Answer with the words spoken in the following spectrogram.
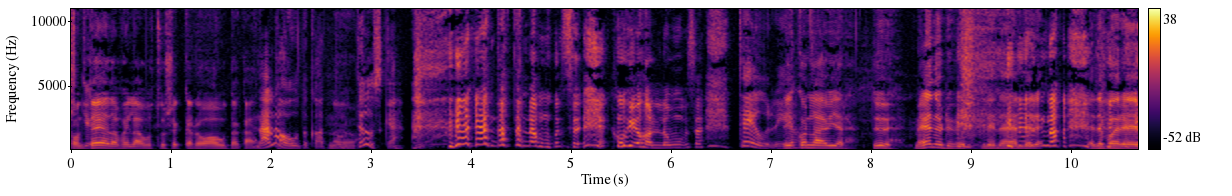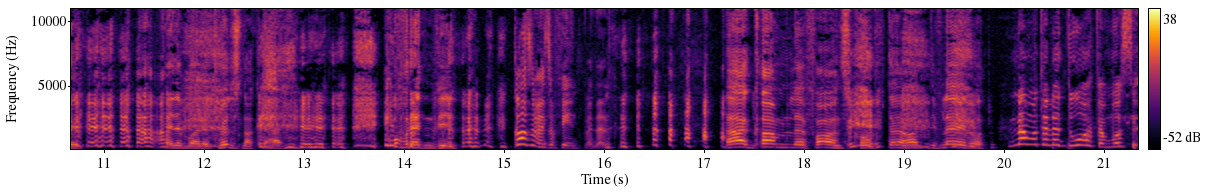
On teitä vielä laustu sekä do autokat. Näillä autokat, no, teuske. 나무스 호이 얼로 무슨 teori. Vi kan. Du, mener du virkelig det, eller er det bare er det bare tullsnakk det her? Hvorfor er den fin? Hva som er så fint med den? Ja, gamle faens kopp, den har hatt i flere år. Nei, Men det er måtte la dåta måste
